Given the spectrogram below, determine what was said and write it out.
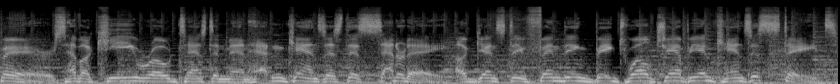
Bears have a key road test in Manhattan, Kansas this Saturday against defending Big 12 champion Kansas State.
